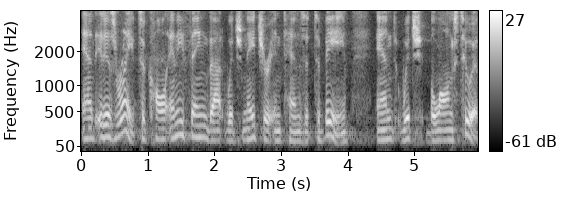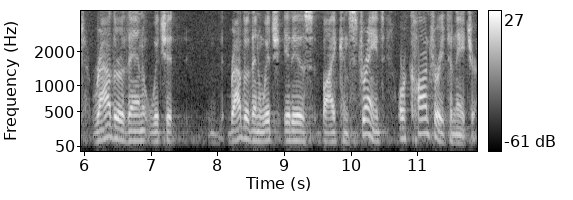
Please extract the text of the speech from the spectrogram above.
and it is right to call anything that which nature intends it to be, and which belongs to it, rather than which it rather than which it is by constraint or contrary to nature.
